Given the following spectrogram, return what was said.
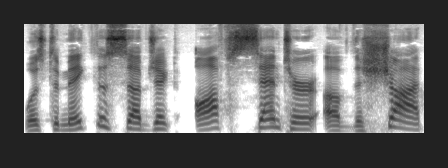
was to make the subject off center of the shot,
